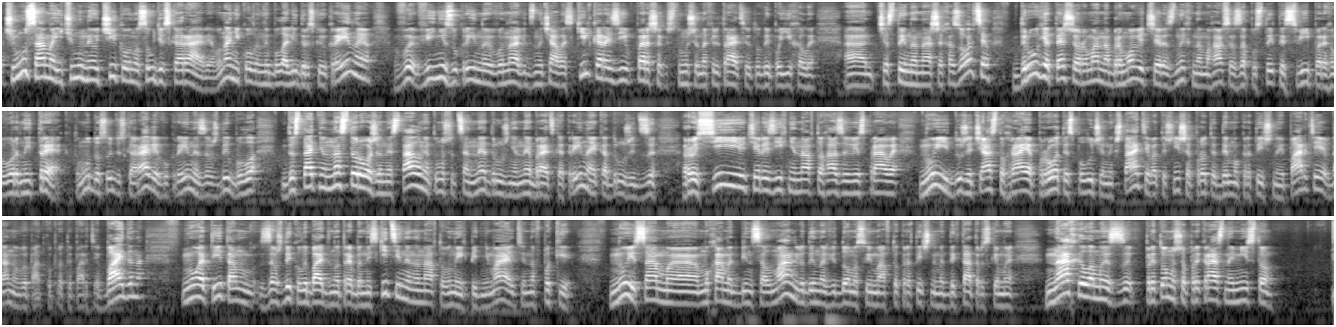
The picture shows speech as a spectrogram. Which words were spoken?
Чому саме і чому неочікувано Саудівська Аравія? Вона ніколи не була лідерською країною. В війні з Україною вона відзначалась кілька разів. Перше, тому що на фільтрацію туди поїхали е, частина наших азовців. Друге, те, що Роман Абрамович через них намагався запустити свій переговорний трек. Тому до Саудівської Аравії в Україні завжди було достатньо насторожене ставлення, тому що це не дружня, не братська країна, яка дружить з Росією через їхні нафтогазові справи. Ну і дуже часто грає проти Сполучених Штатів, а точніше проти демократичної партії, в даному випадку проти партії Байдена. Ну от і там завжди, коли Байдену треба низькі ціни на нафту, вони їх піднімають і навпаки. Ну і сам е, Мухаммед Бін Салман, людина відома своїми автократичними диктаторськими нахилами, з при тому, що прекрасне місто.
